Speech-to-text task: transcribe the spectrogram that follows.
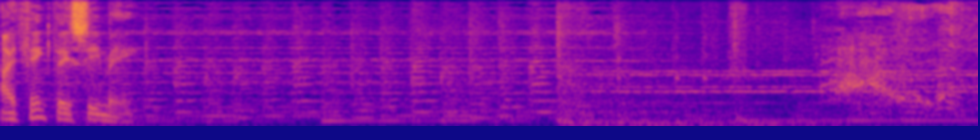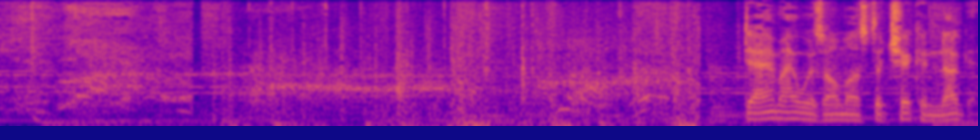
I think they see me. Damn I was almost a chicken nugget.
